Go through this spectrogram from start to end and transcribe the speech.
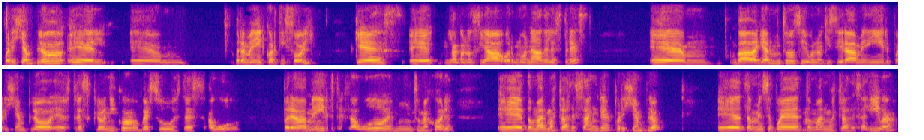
por ejemplo, em, para medir cortisol, que es eh, la conocida hormona del estrés, em, va a variar mucho si uno quisiera medir, por ejemplo, estrés crónico versus estrés agudo. Para medir estrés agudo es mucho mejor tomar muestras de sangre, por ejemplo. también se pueden tomar muestras de saliva.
